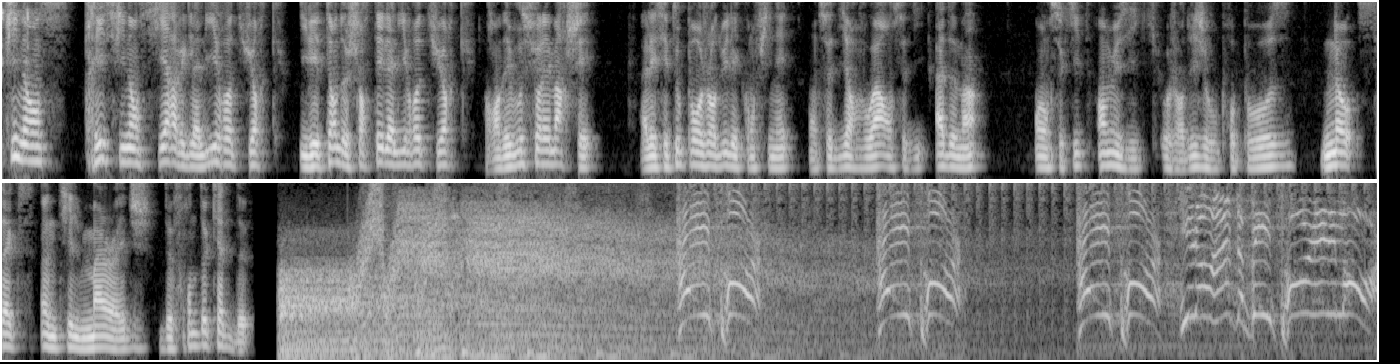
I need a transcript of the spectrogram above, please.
Finance. Crise financière avec la livre turque. Il est temps de shorter la livre turque. Rendez-vous sur les marchés. Allez, c'est tout pour aujourd'hui les confinés. On se dit au revoir, on se dit à demain. On se quitte en musique. Aujourd'hui, je vous propose No Sex Until Marriage de Front de 4-2. Hey, poor! Hey, poor! Hey, poor! You don't have to be poor anymore!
